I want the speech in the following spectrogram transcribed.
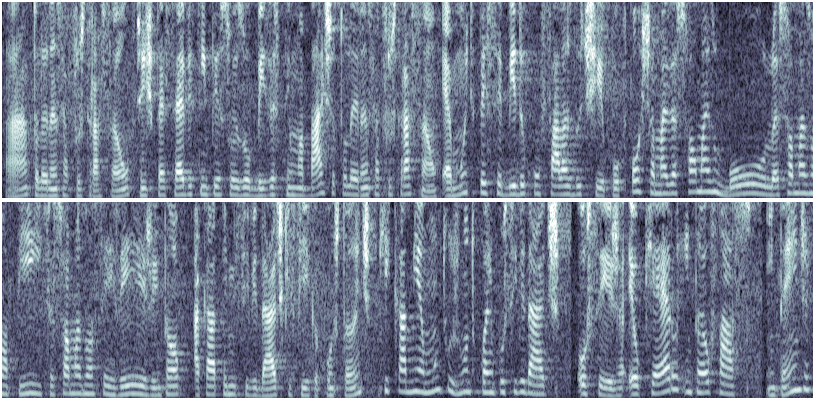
tá? Tolerância à frustração. A gente percebe que em pessoas obesas tem uma baixa tolerância à frustração. É muito percebido com falas do tipo, poxa, mas é só mais um bolo, é só mais uma pizza, é só mais uma cerveja. Então, aquela permissividade que fica constante, que caminha muito junto com a impulsividade. Ou seja, eu quero, então eu faço, entende?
